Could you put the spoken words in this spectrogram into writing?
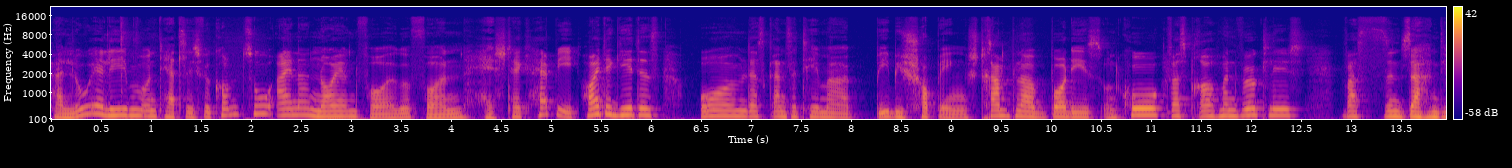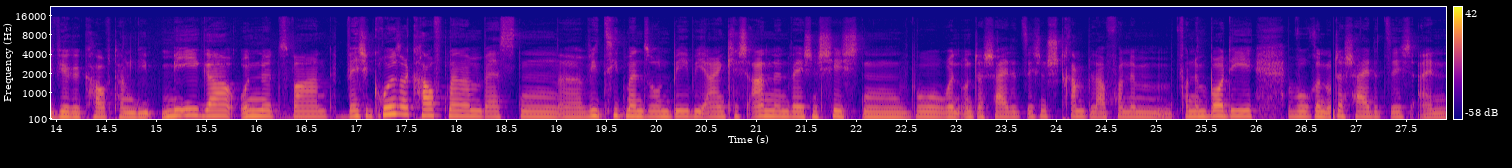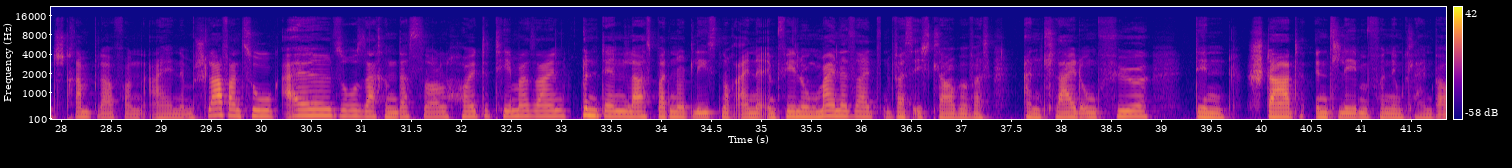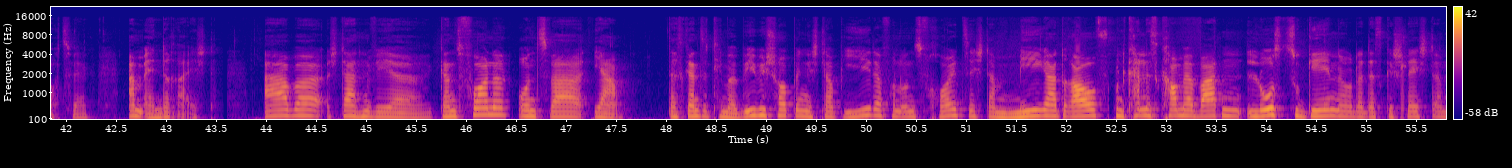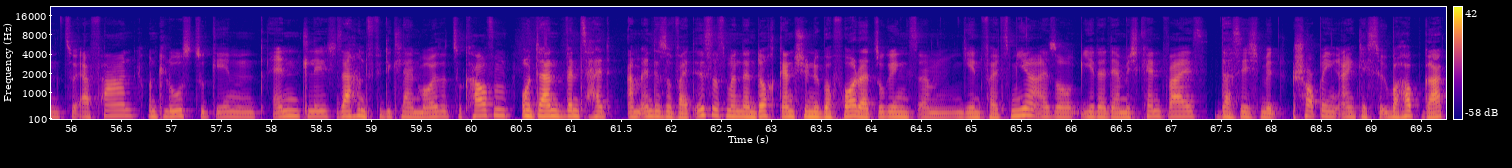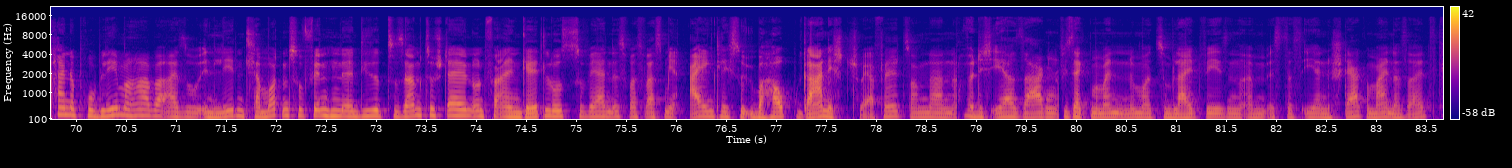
Hallo ihr Lieben und herzlich willkommen zu einer neuen Folge von Hashtag Happy. Heute geht es um das ganze Thema Babyshopping, Strampler, Bodies und Co. Was braucht man wirklich? Was sind Sachen, die wir gekauft haben, die mega unnütz waren? Welche Größe kauft man am besten? Äh, wie zieht man so ein Baby eigentlich an? In welchen Schichten? Worin unterscheidet sich ein Strampler von einem, von einem Body? Worin unterscheidet sich ein Strampler von einem Schlafanzug? Also Sachen, das soll heute Thema sein. Und dann last but not least noch eine Empfehlung meinerseits, was ich glaube, was an Kleidung für den Start ins Leben von dem kleinen Bauchzwerg am Ende reicht. Aber starten wir ganz vorne und zwar, ja, das ganze Thema Babyshopping. Ich glaube, jeder von uns freut sich da mega drauf und kann es kaum erwarten, loszugehen oder das Geschlecht ähm, zu erfahren und loszugehen und endlich Sachen für die kleinen Mäuse zu kaufen. Und dann, wenn es halt am Ende soweit ist, ist man dann doch ganz schön überfordert. So ging es ähm, jedenfalls mir. Also jeder, der mich kennt, weiß, dass ich mit Shopping eigentlich so überhaupt gar keine Probleme habe. Also in Läden Klamotten zu finden, äh, diese zusammenzustellen und für einen Geld loszuwerden, ist was, was mir eigentlich so überhaupt gar nicht schwer schwerfällt, sondern würde ich eher sagen, wie sagt man immer zum Leidwesen, ähm, ist das eher eine Stärke meinerseits.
